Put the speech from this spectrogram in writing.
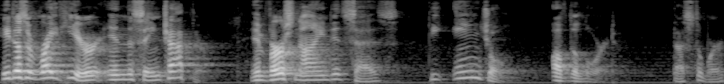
He does it right here in the same chapter. In verse 9, it says, the angel of the Lord. That's the word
